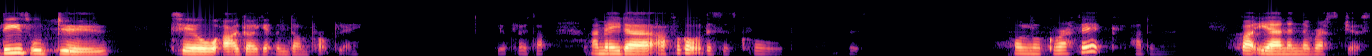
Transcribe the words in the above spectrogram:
these will do till I go get them done properly. You're close up. I made a, I forgot what this is called. This holographic? But yeah, and then the rest just,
